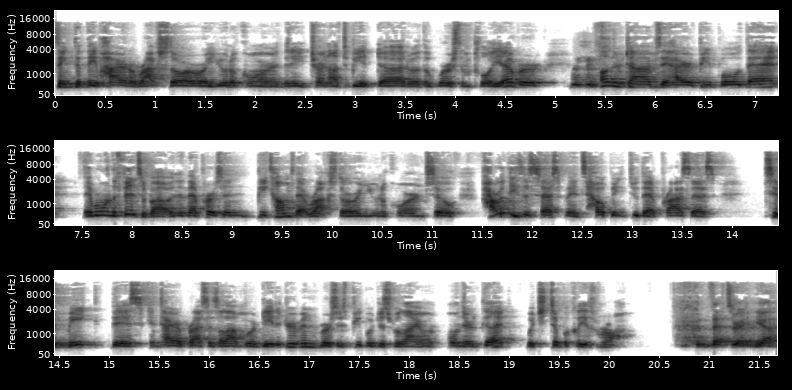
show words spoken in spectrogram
think that they've hired a rock star or a unicorn, then they turn out to be a dud or the worst employee ever. Mm-hmm. Other times they hire people that they were on the fence about, and then that person becomes that rock star and unicorn. So, how are these assessments helping through that process? To make this entire process a lot more data driven versus people just relying on, on their gut, which typically is wrong. That's right. Yeah.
